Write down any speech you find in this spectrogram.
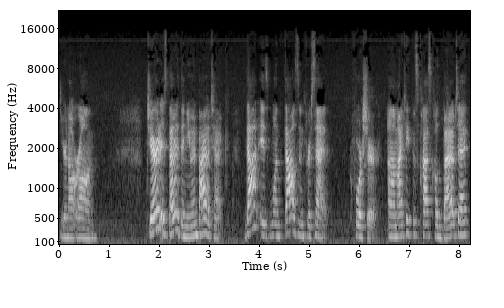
You're not wrong. Jared is better than you in biotech. That is 1000% for sure. Um, I take this class called biotech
